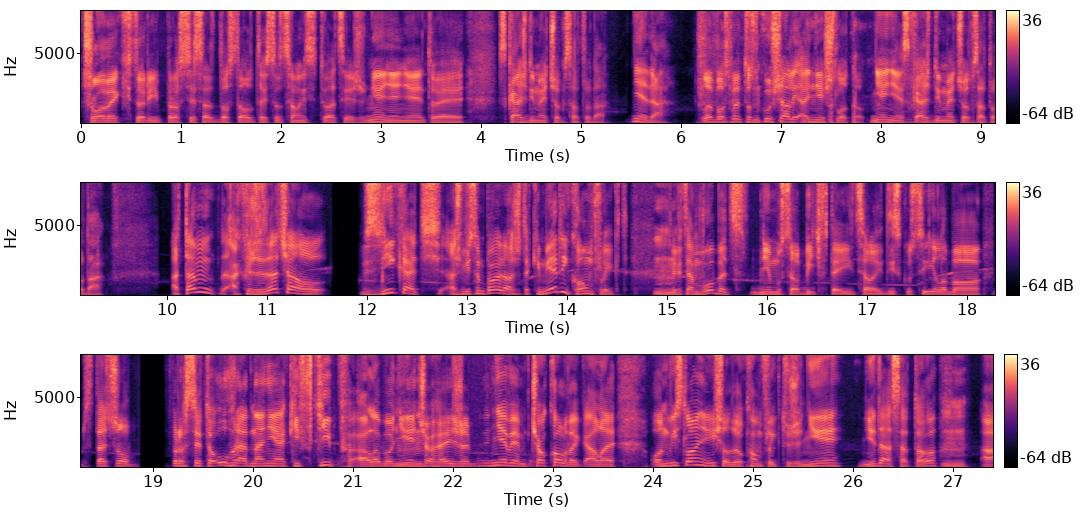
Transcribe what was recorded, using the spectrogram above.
človek, ktorý proste sa dostal do tej sociálnej situácie, že nie, nie, nie, to je, s každým mečom sa to dá. Nedá. Lebo sme to skúšali a nešlo to. Nie, nie, s každým mečom sa to dá. A tam akože začal vznikať, až by som povedal, že taký mierny konflikt, mm-hmm. ktorý tam vôbec nemusel byť v tej celej diskusii, lebo stačilo proste to uhrať na nejaký vtip alebo niečo, mm-hmm. hej, že neviem, čokoľvek, ale on vyslovene išiel do konfliktu, že nie, nedá sa to mm-hmm. a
